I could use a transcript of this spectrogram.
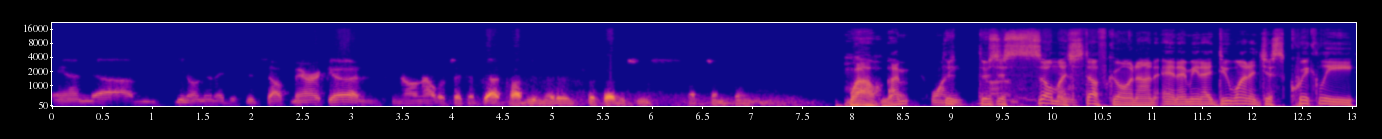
and um, you know, and then I just did South America, and you know, now it looks like I've got probably another trip overseas at some point. Wow. I'm 20. There's, there's just so much stuff going on, and I mean, I do want to just quickly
